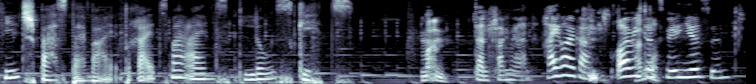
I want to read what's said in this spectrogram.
Viel Spaß dabei. 3, 2, 1, los geht's. Mann. Dann fangen wir an. Hi Holger, ich freue mich, Hallo. dass wir hier sind.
